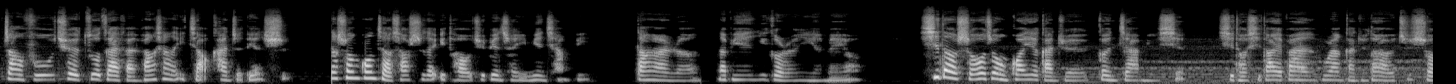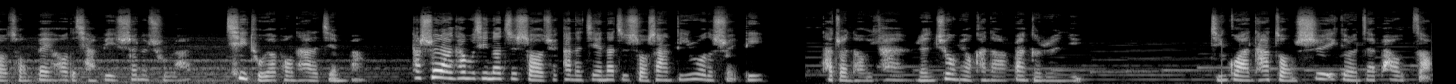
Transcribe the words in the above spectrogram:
丈夫却坐在反方向的一角看着电视。那双光脚消失的一头，却变成一面墙壁。当然了，那边一个人也没有。洗澡的时候，这种怪异的感觉更加明显。洗头洗到一半，忽然感觉到有一只手从背后的墙壁伸了出来，企图要碰他的肩膀。他虽然看不清那只手，却看得见那只手上滴落的水滴。他转头一看，仍旧没有看到半个人影。尽管他总是一个人在泡澡，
